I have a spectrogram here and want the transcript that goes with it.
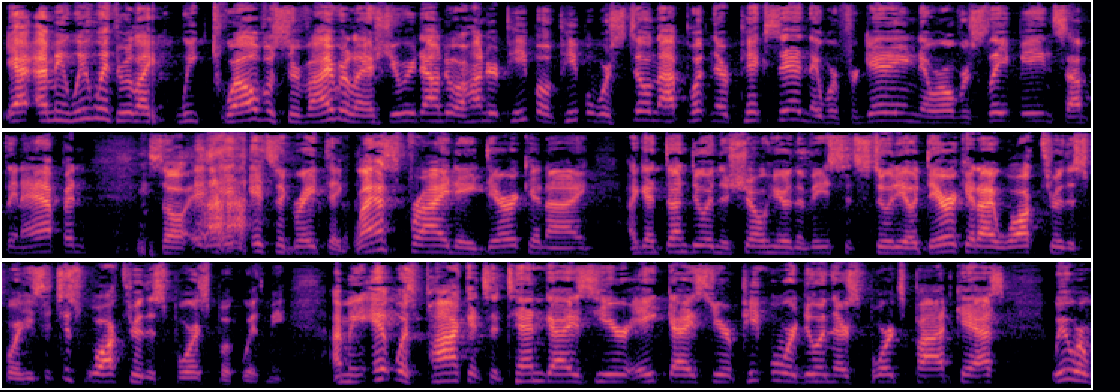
Yeah, I mean, we went through like week 12 of Survivor last year. We were down to 100 people, people were still not putting their picks in. They were forgetting, they were oversleeping, something happened. So it, it, it's a great thing. Last Friday, Derek and I, I got done doing the show here in the VSIN studio. Derek and I walked through the sport. He said, just walk through the sports book with me. I mean, it was pockets of 10 guys here, eight guys here. People were doing their sports podcasts. We were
